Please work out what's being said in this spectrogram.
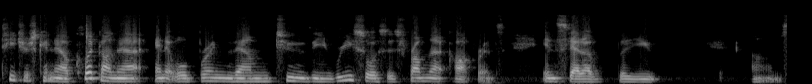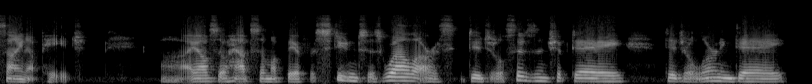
teachers can now click on that and it will bring them to the resources from that conference instead of the um, sign-up page. Uh, I also have some up there for students as well, our Digital Citizenship Day, Digital Learning Day,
